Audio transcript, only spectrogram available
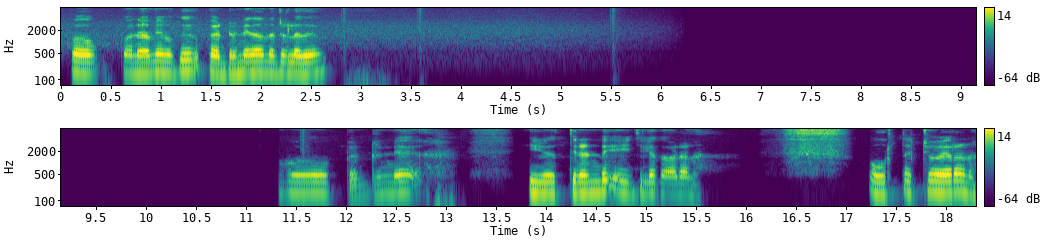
അപ്പോൾ കൊനാമി നമുക്ക് പെഡ്രിനെ തന്നിട്ടുള്ളത്. അപ്പോൾ പെഡ്രിന്റെ ഇരുപത്തിരണ്ട് ഏജിലെ കാർഡാണ്. ഓർത്തച്ചോയറാണ്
